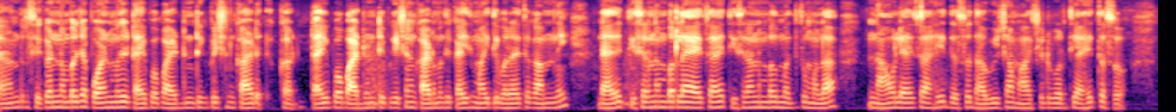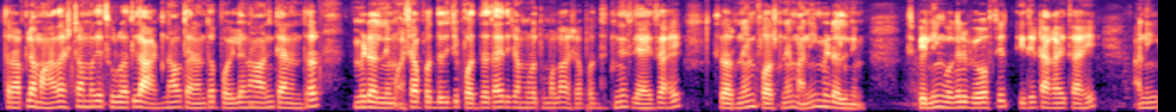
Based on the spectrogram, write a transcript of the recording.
त्यानंतर सेकंड नंबरच्या पॉईंटमध्ये टाईप ऑफ आयडेंटिफिकेशन कार्ड का टाईप ऑफ आयडेंटिफिकेशन कार्डमध्ये काहीच माहिती भरायचं काम नाही. डायरेक्ट तिसऱ्या नंबरला यायचं आहे. तिसऱ्या नंबरमध्ये तुम्हाला नाव लिहायचं आहे. जसं दहावीच्या मार्कशीटवरती आहे तसं. तर आपल्या महाराष्ट्रामध्ये सुरुवातीला आडनाव त्यानंतर पहिलं नाव आणि त्यानंतर मिडल नेम अशा पद्धतीची पद्धत आहे. त्याच्यामुळे तुम्हाला अशा पद्धतीनेच लिहायचं आहे. सरनेम फर्स्ट नेम आणि मिडल नेम स्पेलिंग वगैरे व्यवस्थित इथे टाकायचं आहे. आणि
